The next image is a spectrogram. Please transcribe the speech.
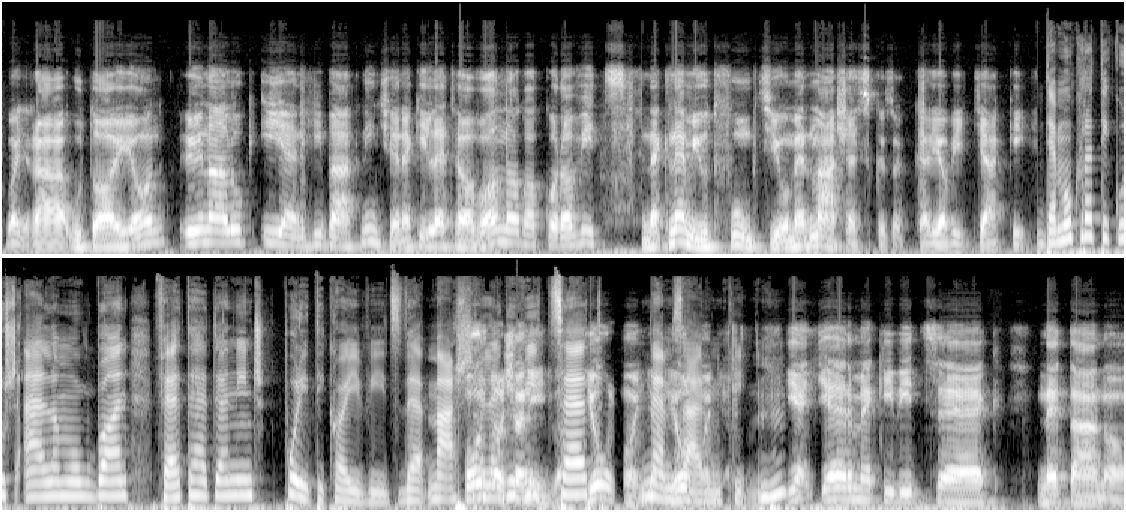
vagy ráutaljon. Őnáluk ilyen hibák nincsenek, illetve ha vannak, akkor a viccnek nem jut funkció, mert más eszközökkel javítják ki. Demokratikus államokban feltehetően nincs politikai vicc, de más Pontosan viccet jól mondja, nem jól zárunk mondja. ki. Uh-huh. Ilyen gyermeki viccek, netán a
